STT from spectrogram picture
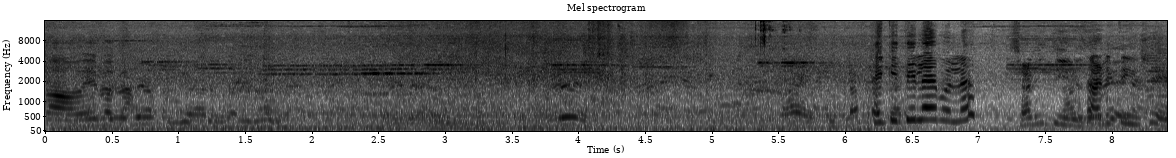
वाव हे बघा. हे कितीला आहे बोलत साडेतीन. साडेतीनशे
